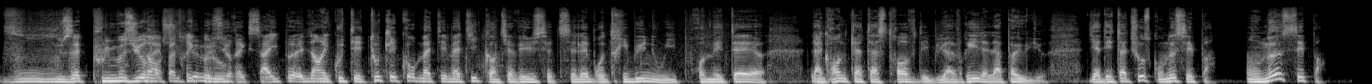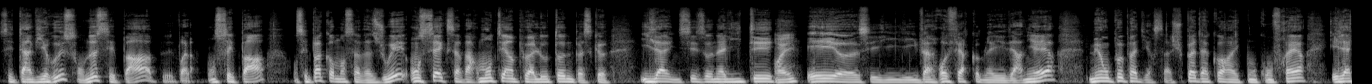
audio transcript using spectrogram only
Vous êtes plus mesuré, Patrick plus mesuré que ça. Il peut, non, écoutez, toutes les courbes mathématiques, quand il y avait eu cette célèbre tribune où il promettait euh, la grande catastrophe début avril, elle n'a pas eu lieu. Il y a des tas de choses qu'on ne sait pas. On ne sait pas. C'est un virus, on ne sait pas. Voilà, on ne sait pas. On ne sait pas comment ça va se jouer. On sait que ça va remonter un peu à l'automne parce que il a une saisonnalité et euh, il va refaire comme l'année dernière. Mais on peut pas dire ça. Je suis pas d'accord avec mon confrère. Et la,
